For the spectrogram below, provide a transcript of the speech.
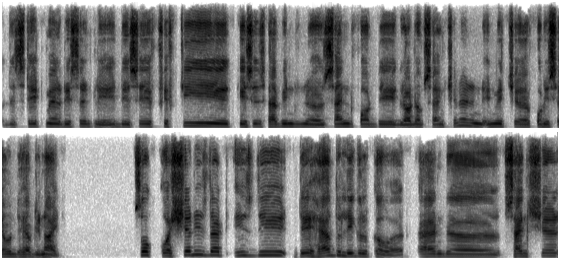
the statement recently, they say 50 cases have been sent for the grant of sanction and in which 47 they have denied. So question is that is the they have the legal cover and uh, sanction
